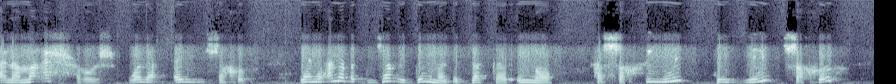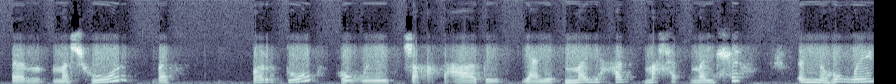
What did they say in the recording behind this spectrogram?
أنا ما أحرج ولا أي شخص. يعني أنا بدي اجرب دائما أتذكر إنه هالشخصية هي شخص مشهور بس برضه هو شخص عادي. يعني ما يحس ما, ما يحس إنه هو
